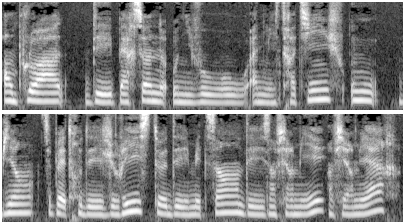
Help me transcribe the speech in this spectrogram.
emploient des personnes au niveau administratif ou bien ça peut être des juristes, des médecins, des infirmiers, infirmières,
